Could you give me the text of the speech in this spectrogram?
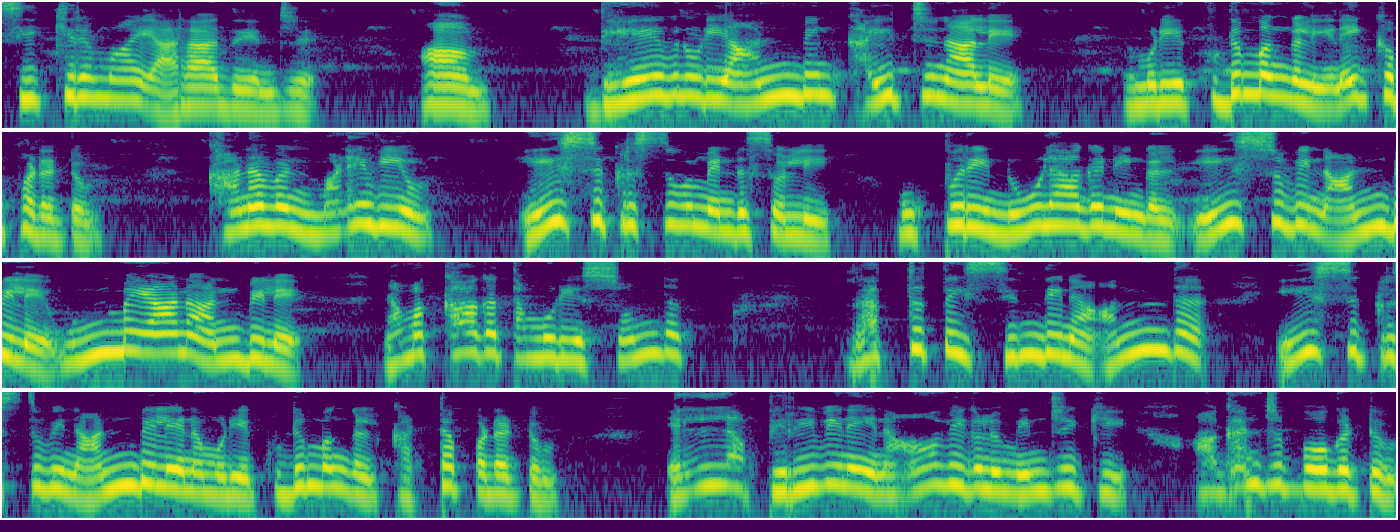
சீக்கிரமாய் அறாது என்று. ஆம் தேவனுடைய அன்பின் கயிற்றினாலே நம்முடைய குடும்பங்கள் இணைக்கப்படட்டும். கணவன் மனைவியும் இயேசு கிறிஸ்துவும் என்று சொல்லி முப்பரி நூலாக நீங்கள் இயேசுவின் அன்பிலே உண்மையான அன்பிலே நமக்காக தம்முடைய சொந்த இரத்தத்தை சிந்தின அந்த இயேசு கிறிஸ்துவின் அன்பிலே நம்முடைய குடும்பங்கள் கட்டப்படட்டும். எல்லா பிரிவினையின் ஆவிகளும் இன்றைக்கு அகன்று போகட்டும்.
